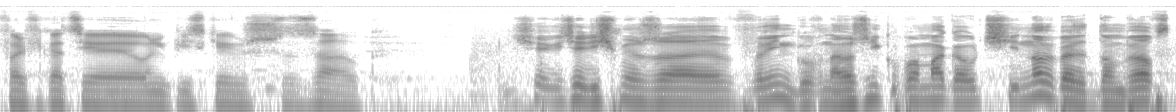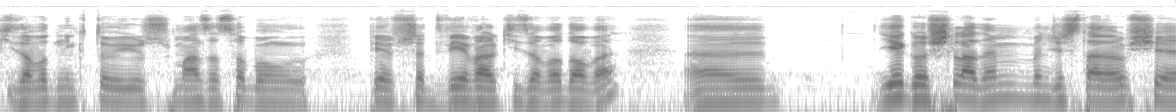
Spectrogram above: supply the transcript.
kwalifikacje olimpijskie już za rok. Dzisiaj widzieliśmy, że w ringu, w narożniku pomagał Ci Norbert Dąbrowski, zawodnik, który już ma za sobą pierwsze dwie walki zawodowe. Jego śladem będziesz starał się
